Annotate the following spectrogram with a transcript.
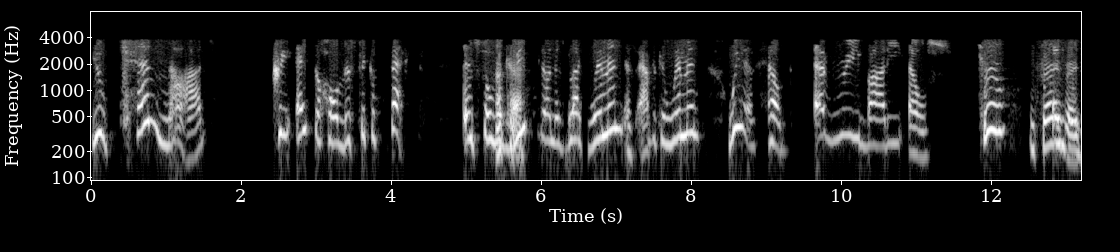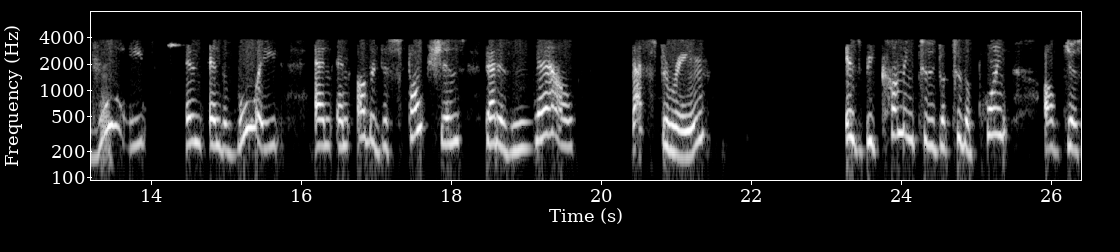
you cannot create the holistic effect. And so what Okay. we've done as black women, as African women, we have helped everybody else True. Very, and very the true. void and and the void and and other dysfunctions that is now festering is becoming to the to the point of just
